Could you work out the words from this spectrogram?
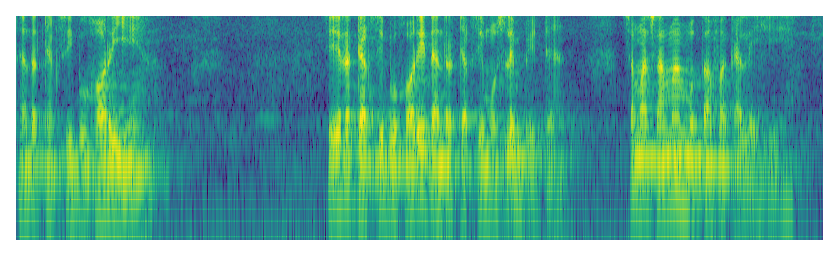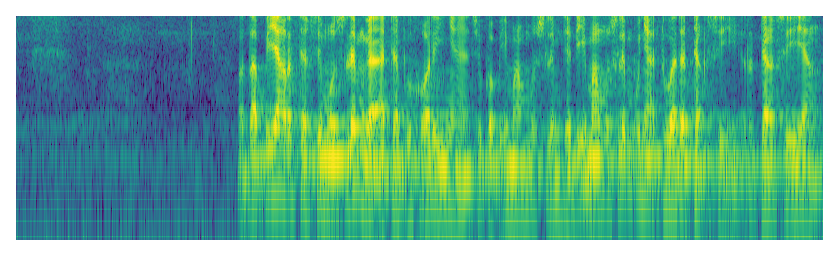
dan redaksi Bukhari. Jadi redaksi Bukhari dan redaksi Muslim beda. Sama-sama mutafak alaihi. Oh, tapi yang redaksi Muslim nggak ada Bukharinya, cukup Imam Muslim. Jadi Imam Muslim punya dua redaksi, redaksi yang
